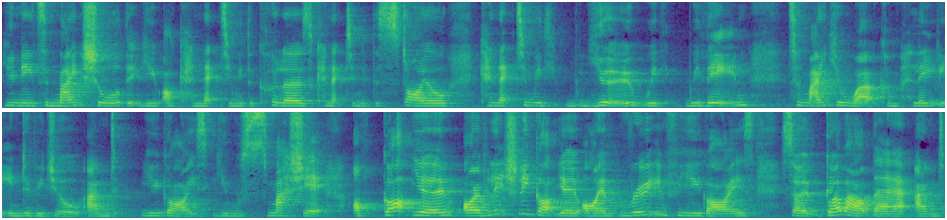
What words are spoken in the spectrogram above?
You need to make sure that you are connecting with the colours, connecting with the style, connecting with you with within to make your work completely individual. And you guys you will smash it. I've got you. I've literally got you. I am rooting for you guys. So go out there and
